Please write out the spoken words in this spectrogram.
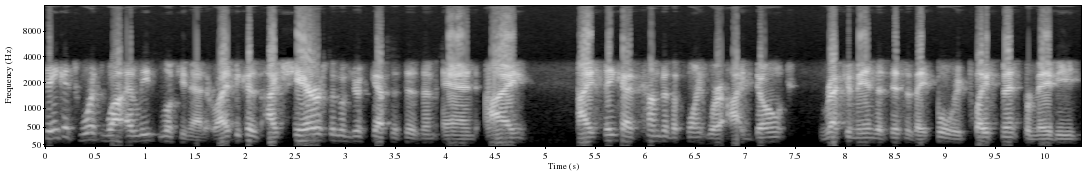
think it's worthwhile at least looking at it, right? Because I share some of your skepticism, and I I think I've come to the point where I don't recommend that this is a full replacement for maybe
